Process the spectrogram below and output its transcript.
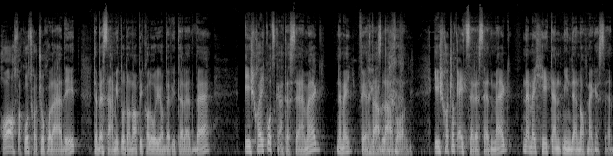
Ha azt a kocka csokoládét te beszámítod a napi kalória beviteledbe, és ha egy kockát eszel meg, nem egy fél táblával. És ha csak egyszer eszed meg, nem egy héten minden nap megeszed.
